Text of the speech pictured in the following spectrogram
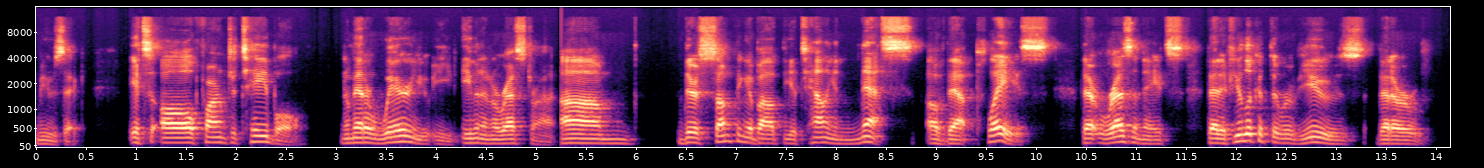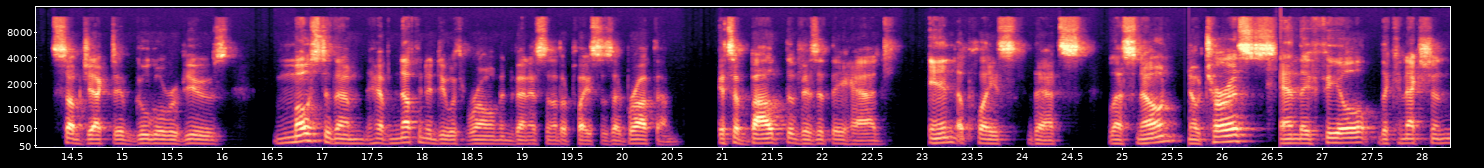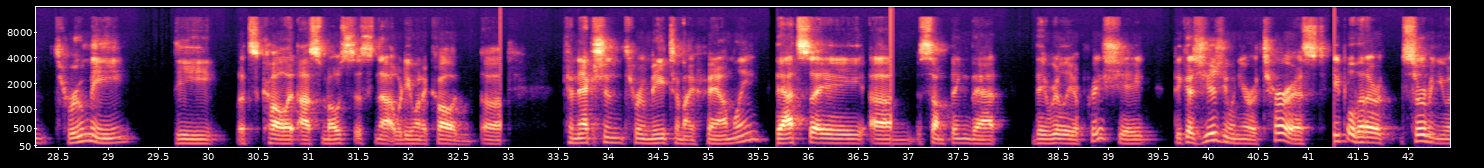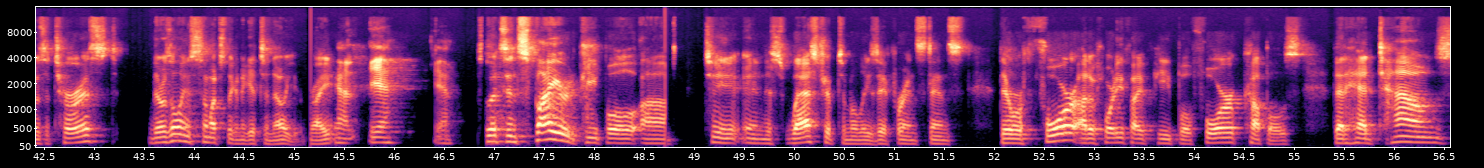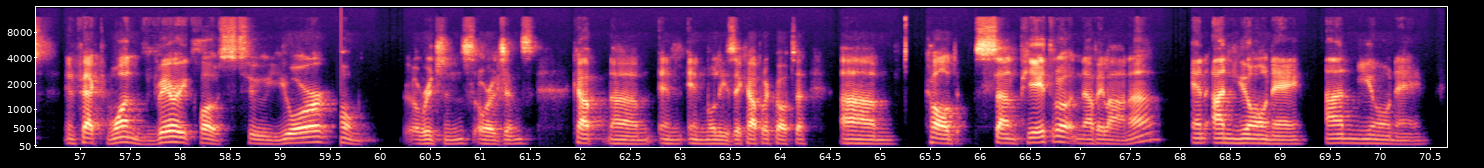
music. It's all farm to table, no matter where you eat, even in a restaurant. Um, there's something about the Italian ness of that place that resonates. That if you look at the reviews that are subjective Google reviews, most of them have nothing to do with Rome and Venice and other places I brought them. It's about the visit they had in a place that's less known, no tourists, and they feel the connection through me, the, let's call it osmosis, not, what do you want to call it? Uh, connection through me to my family. That's a, um, something that they really appreciate because usually when you're a tourist, people that are serving you as a tourist, there's only so much they're going to get to know you, right? Yeah, yeah, yeah. So it's inspired people um, to, in this last trip to Molise, for instance, there were four out of 45 people, four couples that had towns, in fact, one very close to your home origins, origins, Cap, um, in, in Molise, Capracotta, um, called San Pietro Avellana and Agnone, Agnone.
